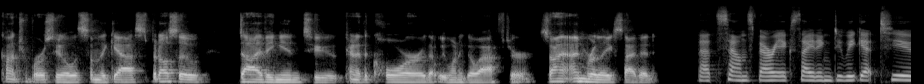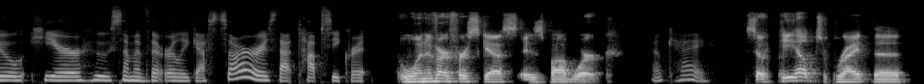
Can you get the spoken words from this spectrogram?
controversial with some of the guests, but also diving into kind of the core that we want to go after. So I, I'm really excited. That sounds very exciting. Do we get to hear who some of the early guests are, or is that top secret? One of our first guests is Bob Work. Okay. So he helped write the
